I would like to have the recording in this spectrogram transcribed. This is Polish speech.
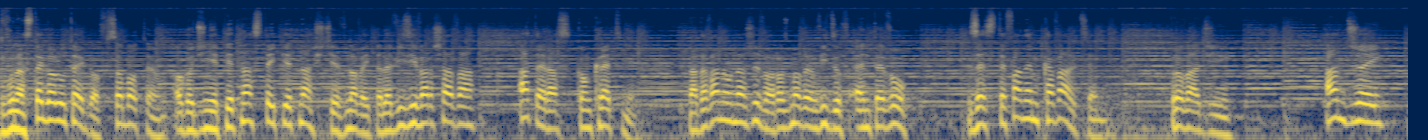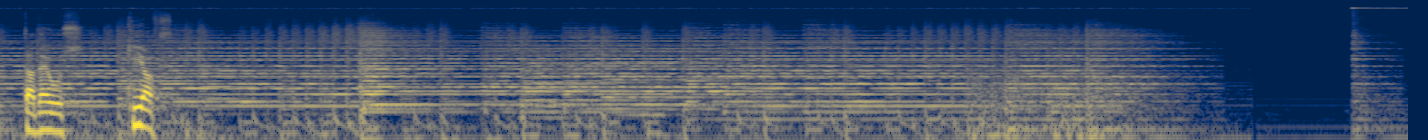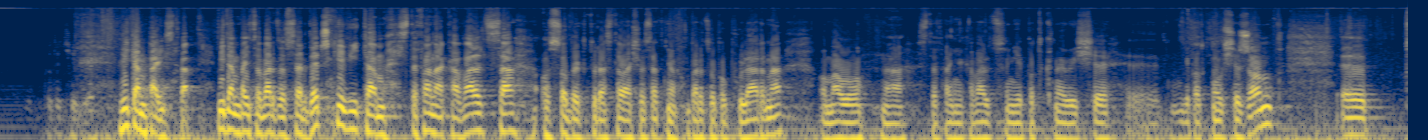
12 lutego w sobotę o godzinie 15.15 w Nowej Telewizji Warszawa, a teraz konkretnie. Nadawaną na żywo rozmowę widzów NTW ze Stefanem Kawalcem prowadzi Andrzej Tadeusz Kijowski. Witam Państwa. Witam Państwa bardzo serdecznie. Witam Stefana Kawalca, osobę, która stała się ostatnio bardzo popularna. O mało na Stefanie Kawalcu nie potknęły się, e, nie potknął się rząd.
